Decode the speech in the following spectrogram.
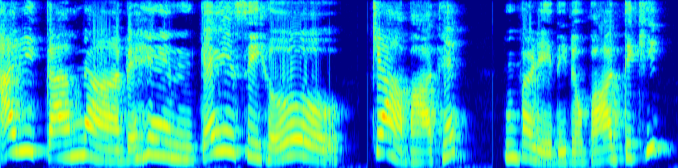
अरे कामना, बहन, कैसी हो? क्या बात है? बड़े दिनों बाद दिखी।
